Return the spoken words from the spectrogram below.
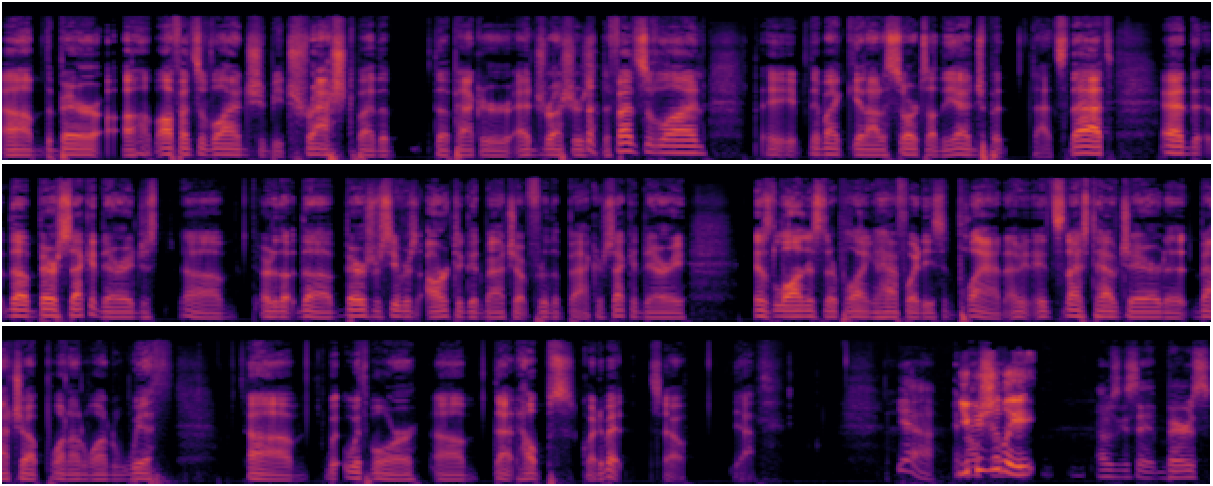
Um, the Bear um, offensive line should be trashed by the the Packer edge rushers and defensive line. They, they might get out of sorts on the edge, but that's that. And the Bear secondary just um, or the the Bears receivers aren't a good matchup for the Packer secondary. as long as they're playing a halfway decent plan. I mean, it's nice to have JR to match up one on one with um, w- with Moore. Um, that helps quite a bit. So Yeah. and also- Usually, I was gonna say Bears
